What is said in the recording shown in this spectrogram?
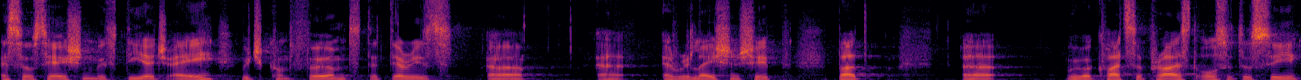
association with DHA, which confirmed that there is uh, a, a, relationship, but uh, we were quite surprised also to see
